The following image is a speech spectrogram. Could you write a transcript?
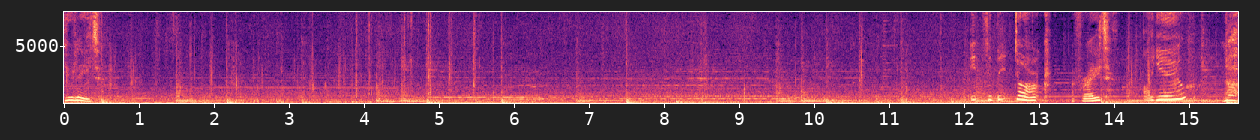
You lead. It's a bit dark. Afraid? Are you? No.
